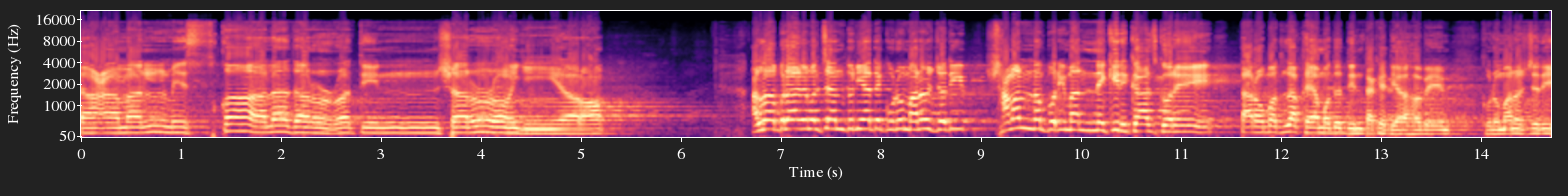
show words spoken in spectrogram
يَعْمَلْ مِثْقَالَ ذَرَّةٍ شَرًّا يَرَهُ আল্লাহ ইব্রাহিম বলছেন দুনিয়াতে কোনো মানুষ যদি সামান্য পরিমাণ নেকির কাজ করে তার বদলা কেয়ামতের দিন তাকে দেওয়া হবে কোনো মানুষ যদি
